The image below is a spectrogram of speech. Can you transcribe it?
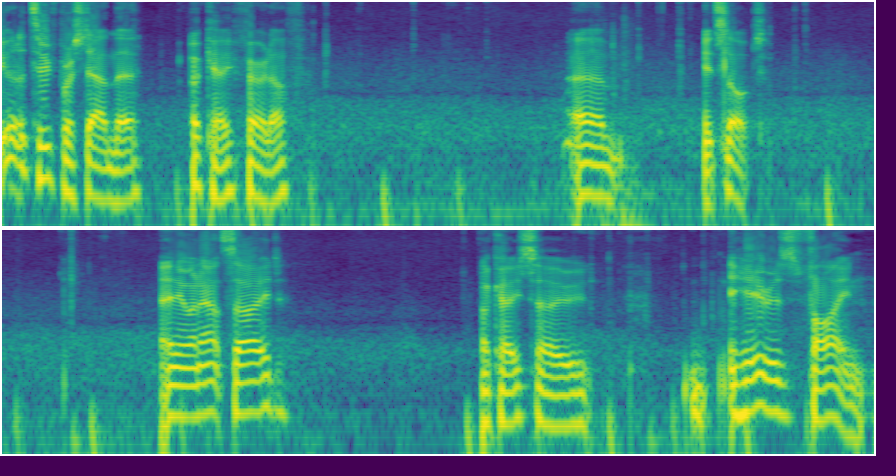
got a toothbrush down there. Okay, fair enough. Um, it's locked. Anyone outside? Okay, so here is fine.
